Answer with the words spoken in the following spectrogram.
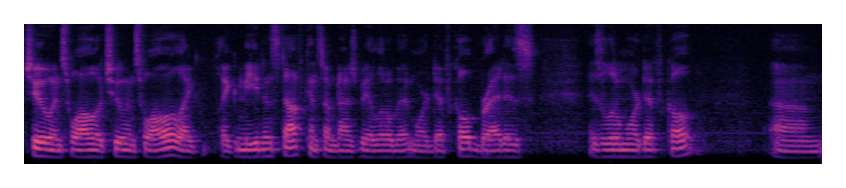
chew and swallow chew and swallow like like meat and stuff can sometimes be a little bit more difficult bread is is a little more difficult um,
